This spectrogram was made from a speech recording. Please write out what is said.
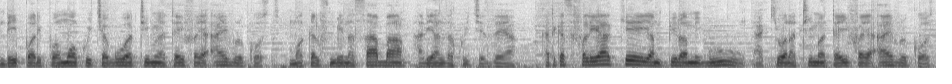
ndipo alipoamua kuichagua timu ya taifa ya Ivory Coast. Mwaka 2007 alianza kuichezea. Katika safari yake ya mpira wa miguu akiwa na timu ya taifa ya Ivory Coast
